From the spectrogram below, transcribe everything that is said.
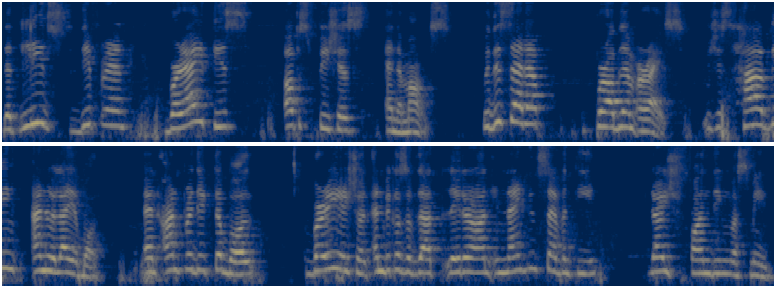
that leads to different varieties of species and amounts. With this setup, problem arise, which is having unreliable and unpredictable variation. And because of that, later on in 1970, large funding was made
